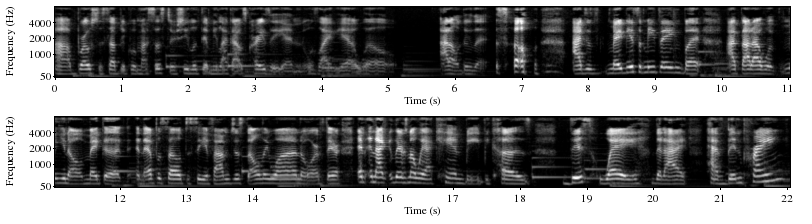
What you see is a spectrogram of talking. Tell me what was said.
uh, broached the subject with my sister, she looked at me like I was crazy and was like, "Yeah, well, I don't do that." So I just maybe it's a me thing, but I thought I would, you know, make a an episode to see if I'm just the only one or if there and and I there's no way I can be because this way that I have been praying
